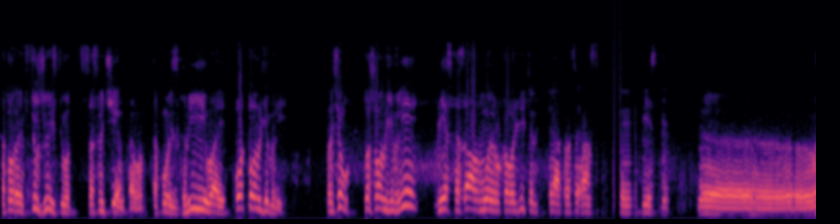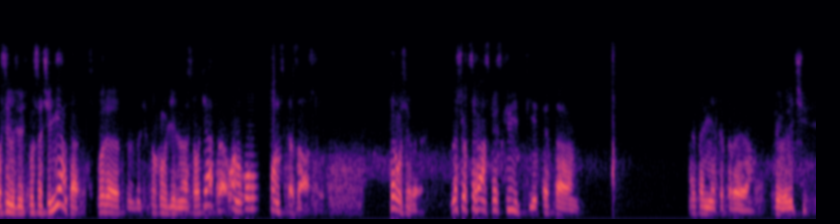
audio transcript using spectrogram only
который всю жизнь вот со Свеченко, вот такой с гривой, вот он еврей. Причем то, что он еврей, мне сказал мой руководитель театра цыганской песни э, Василий Васильевич Высочененко, вот этот, значит, руководитель нашего театра, он, он, он сказал, что, короче говоря, насчет цыганской скрипки это, это некоторое преувеличение.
